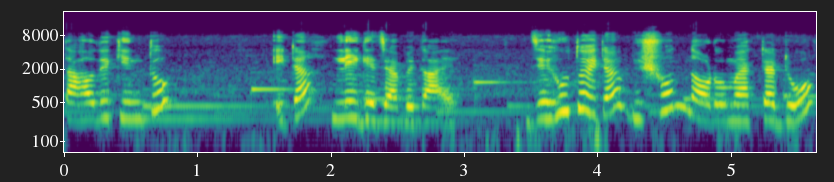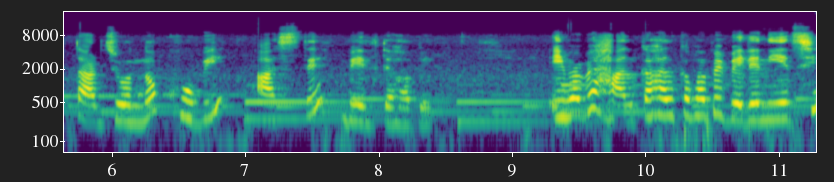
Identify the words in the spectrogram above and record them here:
তাহলে কিন্তু এটা লেগে যাবে গায়ে। যেহেতু এটা ভীষণ নরম একটা ডো, তার জন্য খুবই আস্তে বেলতে হবে। এইভাবে হালকা হালকাভাবে বেলে নিয়েছি,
